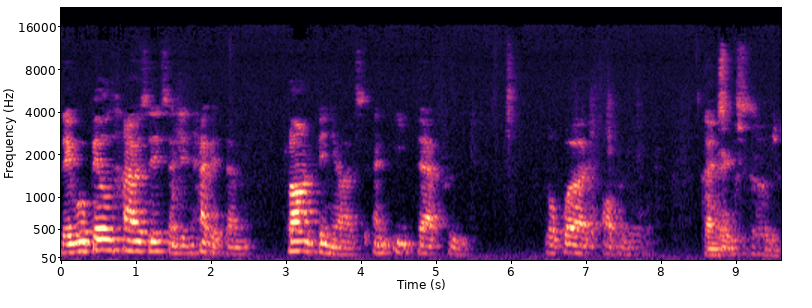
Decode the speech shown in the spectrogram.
They will build houses and inhabit them, plant vineyards and eat their fruit. The word of the Lord. Thanks be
